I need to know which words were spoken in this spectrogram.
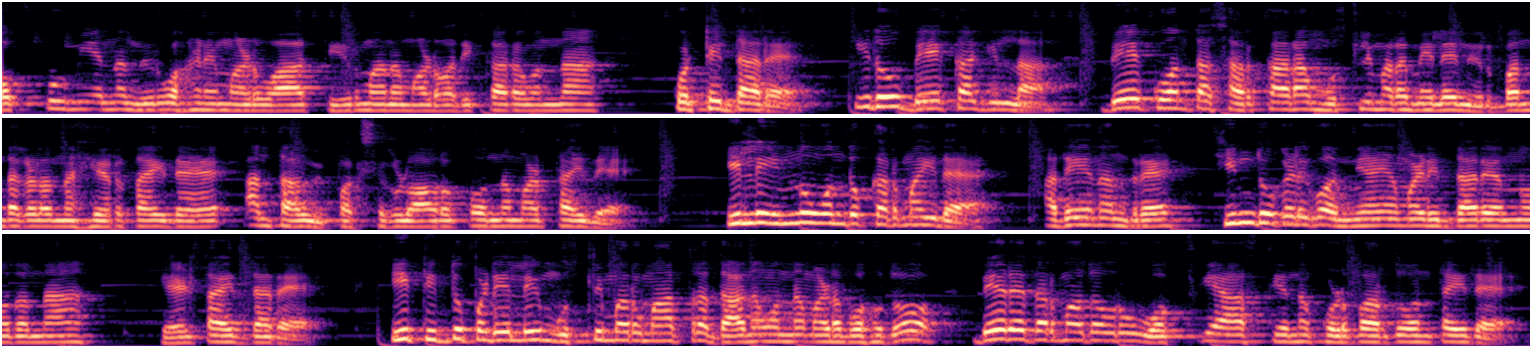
ವಕ್ಫ್ ಭೂಮಿಯನ್ನು ನಿರ್ವಹಣೆ ಮಾಡುವ, ತೀರ್ಮಾನ ಮಾಡುವ ಅಧಿಕಾರವನ್ನು ಕೊಟ್ಟಿದ್ದಾರೆ. ಇದು ಬೇಕಾಗಿಲ್ಲ. ಬೇಕು ಅಂತ ಸರ್ಕಾರ ಮುಸ್ಲಿಮರ ಮೇಲೆ ನಿರ್ಬಂಧಗಳನ್ನು ಹೇರ್ತಾ ಇದೆ ಅಂತ ವಿಪಕ್ಷಗಳು ಆರೋಪವನ್ನು ಮಾಡ್ತಾ ಇದೆ. ಇಲ್ಲಿ ಇನ್ನೂ ಒಂದು ಕರ್ಮ ಇದೆ. ಅದೇನಂದ್ರೆ ಹಿಂದೂಗಳಿಗೂ ಅನ್ಯಾಯ ಮಾಡಿದ್ದಾರೆ ಅನ್ನೋದನ್ನು ಹೇಳ್ತಾ ಇದ್ದಾರೆ. ಈ ತಿದ್ದುಪಡಿಯಲ್ಲಿ ಮುಸ್ಲಿಮರು ಮಾತ್ರ ದಾನವನ್ನು ಮಾಡಬಹುದು, ಬೇರೆ ಧರ್ಮದವರು ವಕ್ಫ್ಗೆ ಆಸ್ತಿಯನ್ನು ಕೊಡಬಾರ್ದು ಅಂತ ಇದೆ.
